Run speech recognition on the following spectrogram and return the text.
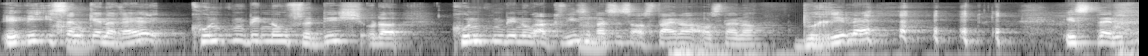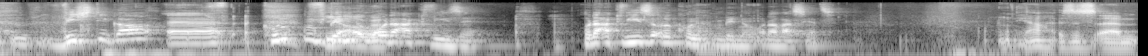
Wie ist denn generell Kundenbindung für dich oder Kundenbindung, Akquise, mhm. was ist aus deiner, aus deiner Brille? ist denn wichtiger äh, Kundenbindung oder Akquise? Oder Akquise oder Kundenbindung oder was jetzt? Ja, es ist, ähm,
